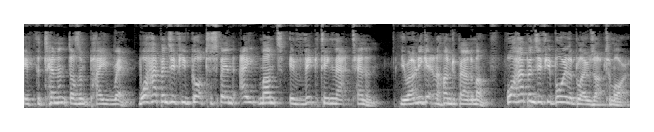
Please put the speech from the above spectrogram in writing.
if the tenant doesn't pay rent? What happens if you've got to spend eight months evicting that tenant? You're only getting £100 a month. What happens if your boiler blows up tomorrow?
